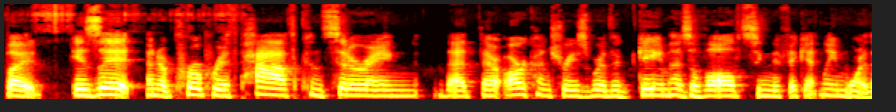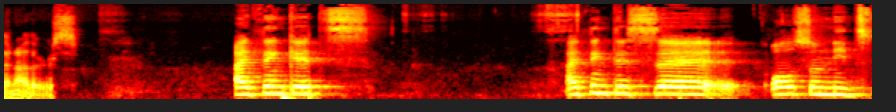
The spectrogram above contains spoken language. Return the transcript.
but is it an appropriate path considering that there are countries where the game has evolved significantly more than others? I think it's. I think this uh, also needs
